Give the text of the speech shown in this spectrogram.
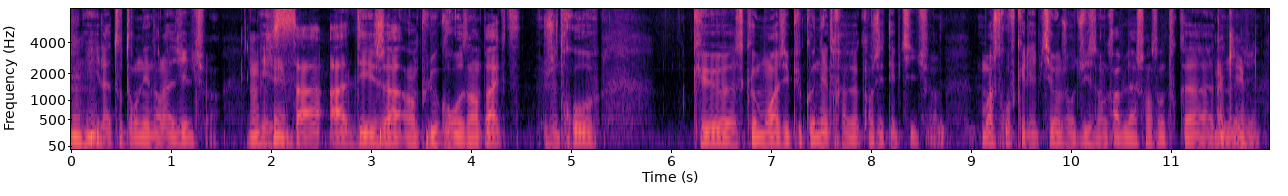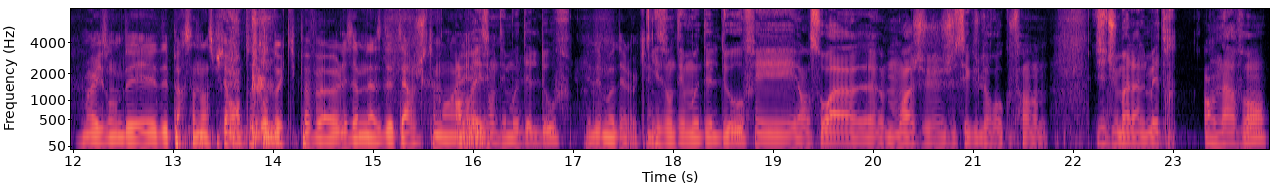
Mhm. et il a tout tourné dans la ville, tu vois. Et ça a déjà un plus gros impact, je trouve, que ce que moi j'ai pu connaître euh, quand j'étais petit, tu vois. Moi, je trouve que les petits aujourd'hui, ils ont grave la chance, en tout cas, dans Ok. notre ville. Ouais, ils ont des, des personnes inspirantes autour d'eux qui peuvent euh, les amener à se déterre justement. En et, vrai, ils ont des modèles de ouf. et des modèles, ok. Ils ont des modèles de ouf et en soi, euh, moi, je, je sais que je le, enfin, j'ai du mal à le mettre en avant,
